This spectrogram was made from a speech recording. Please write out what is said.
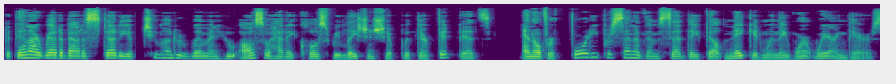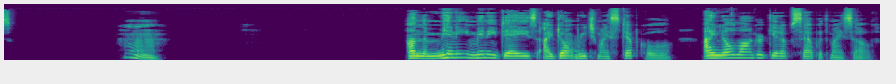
But then I read about a study of 200 women who also had a close relationship with their Fitbits, and over 40% of them said they felt naked when they weren't wearing theirs. Hmm. On the many, many days I don't reach my step goal, I no longer get upset with myself.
